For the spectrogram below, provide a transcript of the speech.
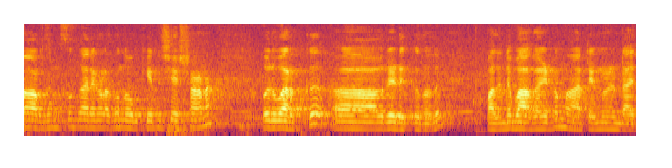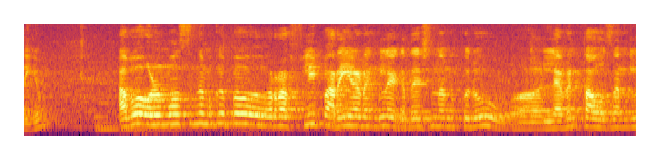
മാർജിൻസും കാര്യങ്ങളൊക്കെ നോക്കിയതിന് ശേഷമാണ് ഒരു വർക്ക് അവരെടുക്കുന്നത് അപ്പോൾ അതിന്റെ ഭാഗമായിട്ട് മാറ്റങ്ങൾ ഉണ്ടായിരിക്കും. അപ്പോൾ ഓൾമോസ്റ്റ് നമുക്കിപ്പോൾ റഫ്ലി പറയുകയാണെങ്കിൽ ഏകദേശം നമുക്കൊരു ലെവൻ തൗസൻഡിൽ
